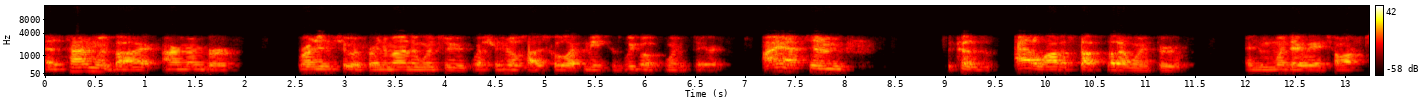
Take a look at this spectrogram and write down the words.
As time went by, I remember running into a friend of mine that went to Western Hills High School like me because we both went there. I asked him because I had a lot of stuff that I went through, and one day we had talked,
